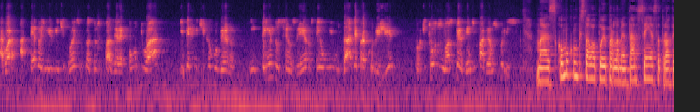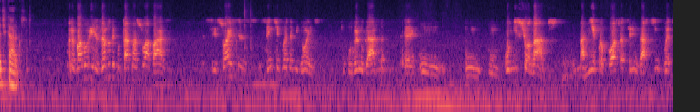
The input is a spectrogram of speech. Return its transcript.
Agora, até 2022, o que nós temos que fazer é pontuar e permitir que o governo entenda os seus erros, tenha humildade para corrigir, porque todos nós e pagamos por isso. Mas como conquistar o apoio parlamentar sem essa troca de cargos? Olha, valorizando o deputado na sua base. Se só esses 150 milhões que o governo gasta é, com, com, com, comissionados, na minha proposta seriam gastos 50,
